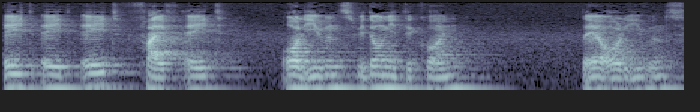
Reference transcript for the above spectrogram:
eight, eight, eight, five, eight. All evens. We don't need the coin. They are all evens.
